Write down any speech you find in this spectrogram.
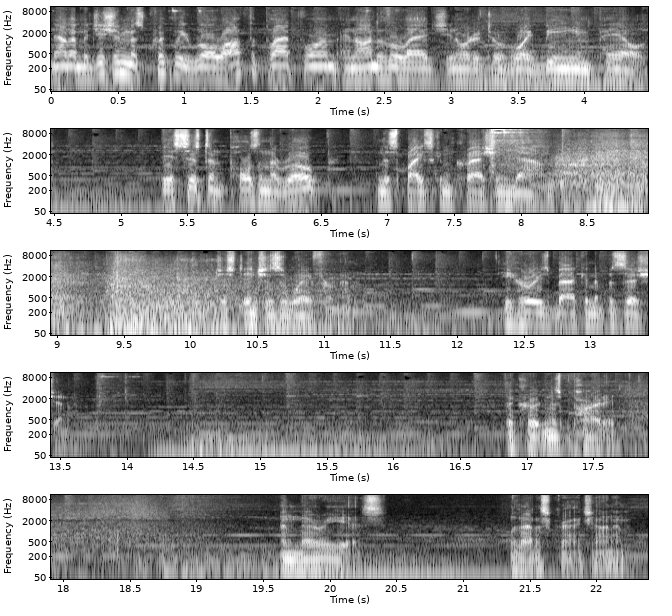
Now the magician must quickly roll off the platform and onto the ledge in order to avoid being impaled. The assistant pulls on the rope and the spikes come crashing down. Just inches away from him. He hurries back into position. The curtain is parted. And there he is, without a scratch on him.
